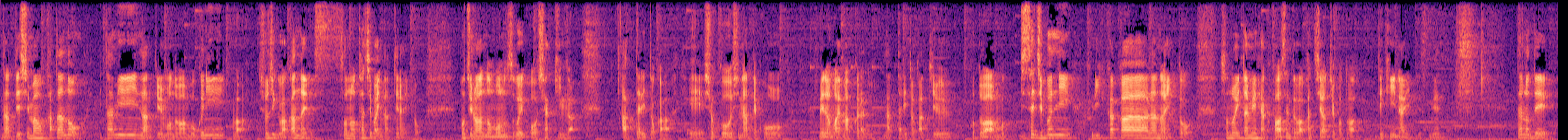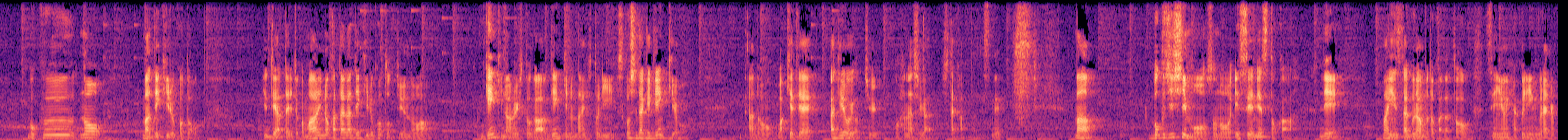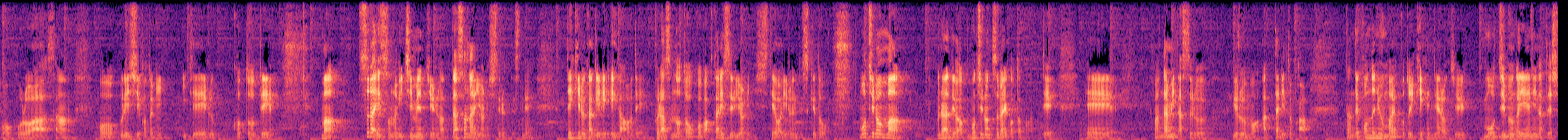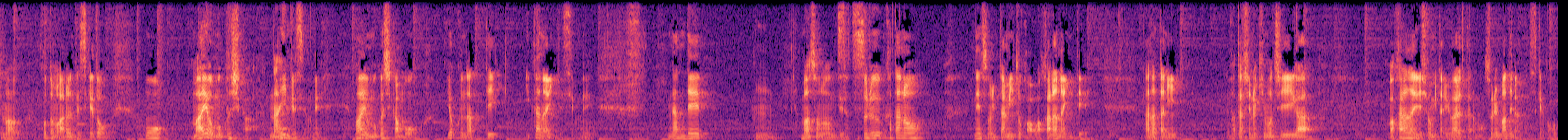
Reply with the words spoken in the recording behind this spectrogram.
うなってしまう方の痛みなんていうものは僕には正直分かんないです。その立場になってないと。もちろんあのものすごいこう借金があったりとか、えー職を失ってこう目の前真っ暗になったりとかっていうことはもう実際自分に降りかからないとその痛みを100%分かち合うということはできないんですね。なので僕の、まあ、できることであったりとか周りの方ができることっていうのは元気のある人が元気のない人に少しだけ元気をあの分けてあげようよっていうお話がしたかったんですね。まあ僕自身もその SNS とかで、まあ、インスタグラムとかだと1400人ぐらいのこうフォロワーさんを嬉しいことにいていることでまあ辛いその一面っていうのは出さないようにしてるんですね。できる限り笑顔でプラスの投稿ばっかりするようにしてはいるんですけどもちろんまあ裏ではもちろん辛いこともあって、えーまあ、涙する夜もあったりとかなんでこんなにうまいこといけへんねやろというもう自分が嫌になってしまうこともあるんですけどもう前を向くしかないんですよね。前を向くしかもう良くなっていかないんですよね。なんで、うん、まあその自殺する方の,、ね、その痛みとかは分からないんであなたに私の気持ちが分からないでしょみたいに言われたらもうそれまでなんですけど。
